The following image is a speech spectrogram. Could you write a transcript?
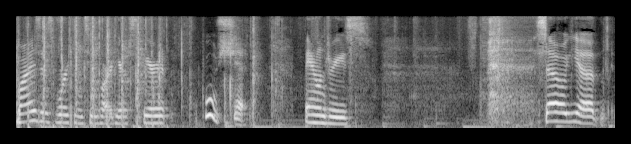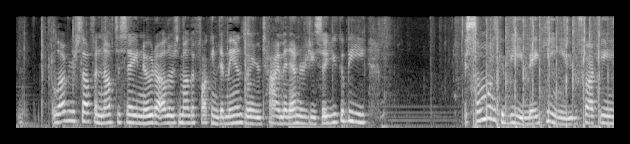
Why is this working too hard here, Spirit? Oh, shit. Boundaries. So, yeah, love yourself enough to say no to others' motherfucking demands on your time and energy. So you could be. Someone could be making you fucking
